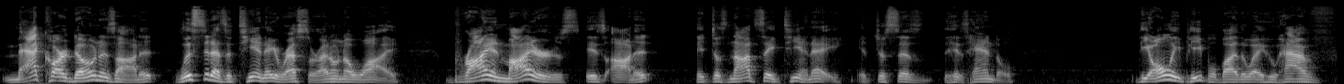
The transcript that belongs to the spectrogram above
Matt Cardona's on it, listed as a TNA wrestler. I don't know why. Brian Myers is on it. It does not say TNA, it just says his handle. The only people, by the way, who have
